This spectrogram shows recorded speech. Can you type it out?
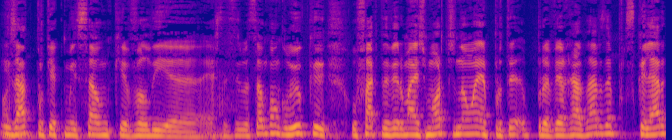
Exato, porque a comissão que avalia esta situação concluiu que o facto de haver mais mortes não é por, ter, por haver radares, é porque se calhar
